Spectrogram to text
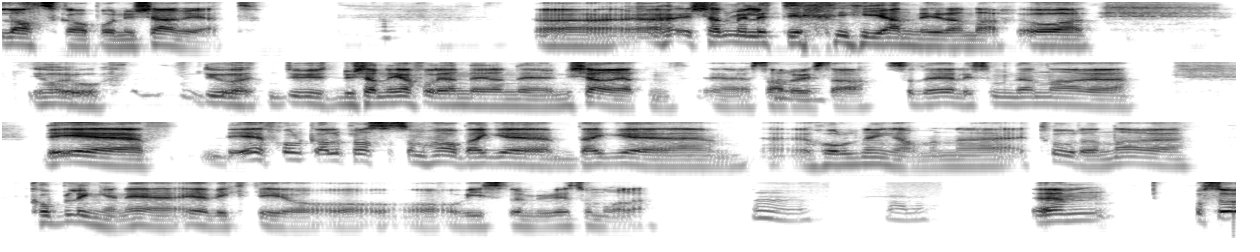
latskap og nysgjerrighet. Uh, jeg kjenner meg litt igjen i den der. Og jo, du, du, du kjenner iallfall igjen den eh, nysgjerrigheten, eh, sa du i mm. stad. Så det er liksom den der eh, det er, det er, folk alle plasser som har begge, begge holdninger, men jeg tror den der koblingen er, er viktig å, å, å, vise det mulighetsområdet. Mm. Um, og så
